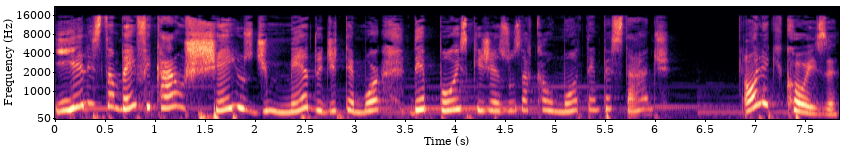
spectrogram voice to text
e eles também ficaram cheios de medo e de temor depois que Jesus acalmou a tempestade. Olha que coisa!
